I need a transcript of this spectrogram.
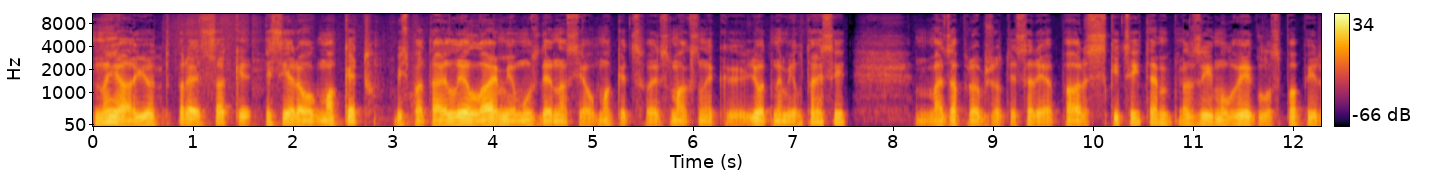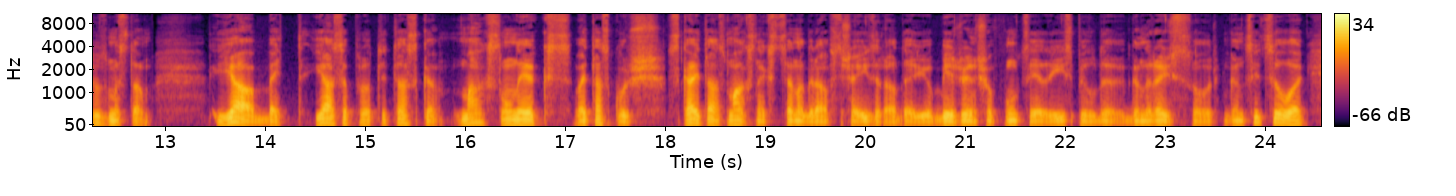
Nu jā, jo tu pareizi saki, es ieraugu maketu. Vispār tā ir liela laime, jo mūsdienās jau maketas vairs mākslinieki ļoti nemīl taisīt mēdz aprobežoties arī ar pāris skicītēm, ar zīmolu vieglu uz papīra uzmestām. Jā, bet jāsaprot tas, ka mākslinieks vai tas, kurš skaitās mākslinieks, scenogrāfs šai izrādē, jo bieži vien šo funkciju izpilda gan režisori, gan citi cilvēki,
